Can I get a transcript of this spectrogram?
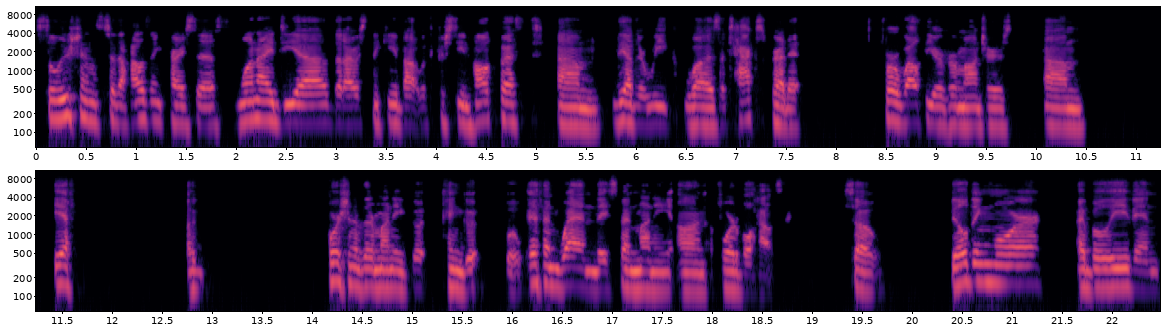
solutions to the housing crisis, one idea that I was thinking about with Christine Hallquist um, the other week was a tax credit for wealthier Vermonters um, if a portion of their money can go, if and when they spend money on affordable housing. So, building more, I believe in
